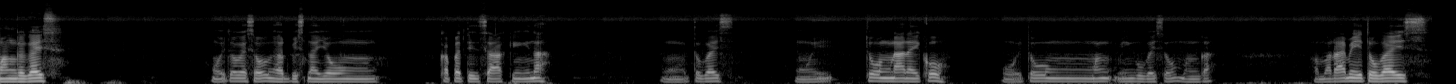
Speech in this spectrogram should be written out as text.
mangga guys. Oh, ito guys oh harvest na yung kapatid sa aking ina. Oh, ito guys. Oh, ito ang nanay ko. Oh, itong mang mango guys oh mangga. Ah, marami ito guys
